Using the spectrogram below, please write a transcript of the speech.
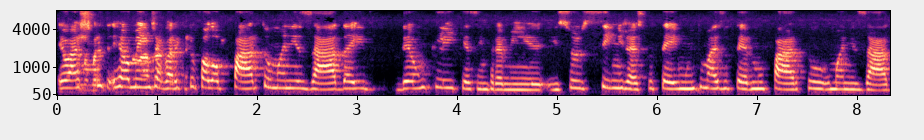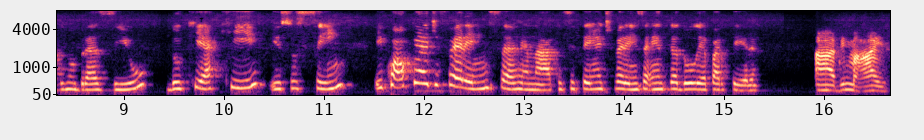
eu acho que realmente, agora que tu falou parto humanizada, e deu um clique, assim, para mim. Isso, sim, já escutei muito mais o termo parto humanizado no Brasil do que aqui, isso sim. E qual que é a diferença, Renata, se tem a diferença entre a dula e a parteira? Ah, demais.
